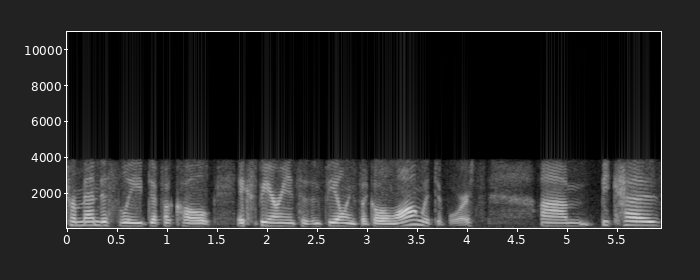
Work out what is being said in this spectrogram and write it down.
tremendously difficult experiences and feelings that go along with divorce um because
